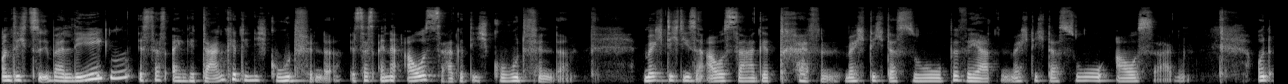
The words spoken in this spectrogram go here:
und sich zu überlegen, ist das ein Gedanke, den ich gut finde? Ist das eine Aussage, die ich gut finde? Möchte ich diese Aussage treffen? Möchte ich das so bewerten? Möchte ich das so aussagen? Und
